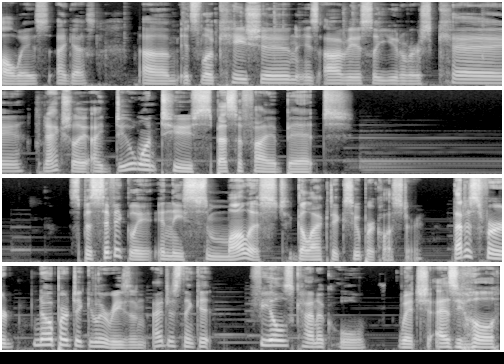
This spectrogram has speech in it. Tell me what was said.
always, I guess. Um, its location is obviously Universe K. And actually, I do want to specify a bit specifically in the smallest galactic supercluster. That is for no particular reason. I just think it feels kind of cool, which as you'll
